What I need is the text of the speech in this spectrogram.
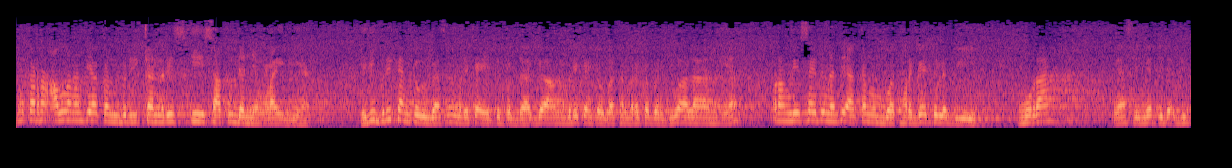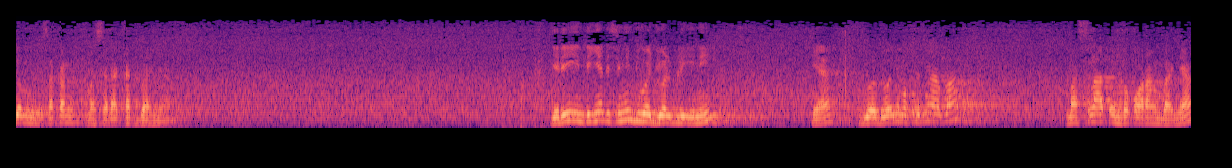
ya karena Allah nanti akan berikan rizki satu dan yang lainnya. Jadi berikan kebebasan mereka itu berdagang berikan kebebasan mereka berjualan ya. Orang desa itu nanti akan membuat harga itu lebih murah ya sehingga tidak juga menyisakan masyarakat banyak Jadi intinya di sini dua jual beli ini ya, dua-duanya maksudnya apa? Maslahat untuk orang banyak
